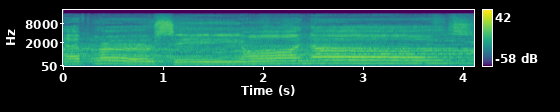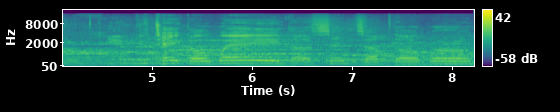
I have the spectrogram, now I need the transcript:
have mercy on us. Take away the sins of the world,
